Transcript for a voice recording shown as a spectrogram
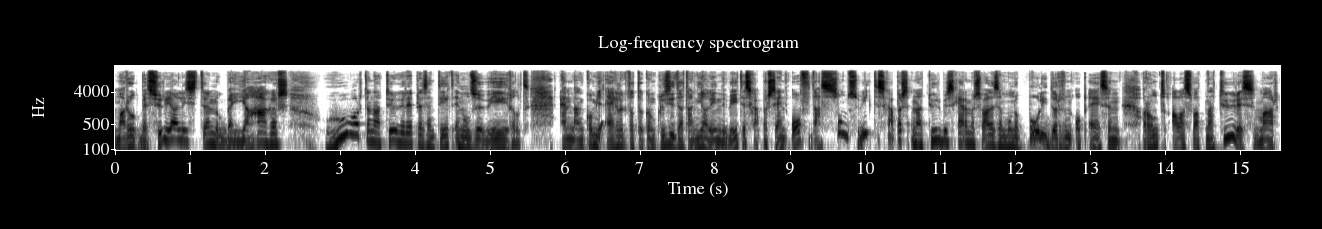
maar ook bij surrealisten, ook bij jagers. Hoe wordt de natuur gerepresenteerd in onze wereld? En dan kom je eigenlijk tot de conclusie dat dat niet alleen de wetenschappers zijn, of dat soms wetenschappers en natuurbeschermers wel eens een monopolie durven opeisen rond alles wat natuur is. Maar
